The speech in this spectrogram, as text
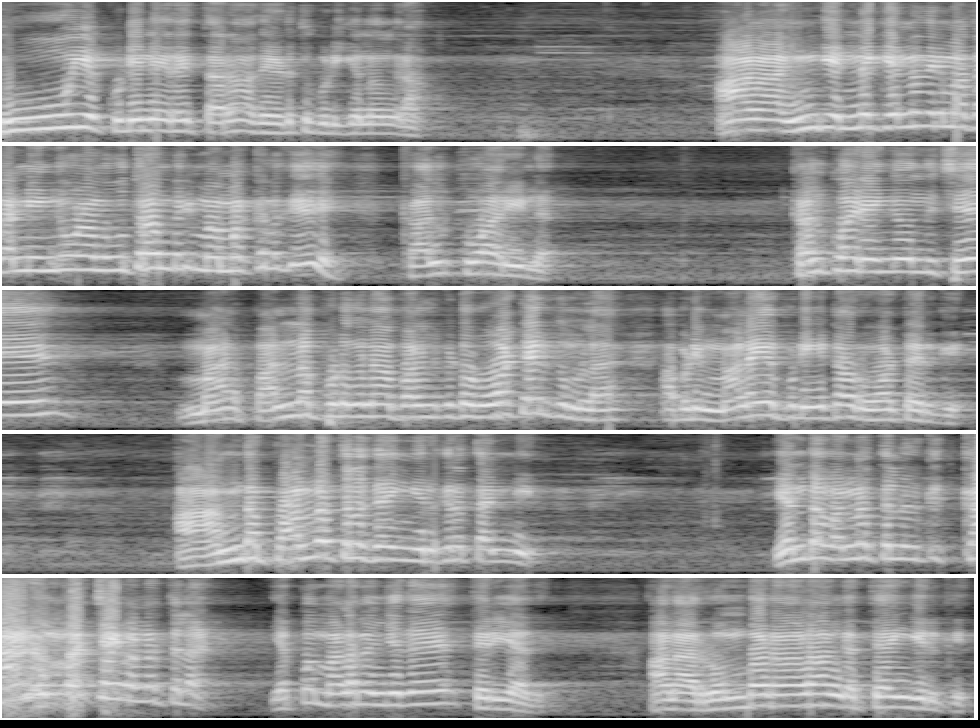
தூய குடிநீரை தரும் அதை எடுத்து குடிக்கணுங்கிறான். ஆனா இங்க இன்னைக்கு என்ன தெரியுமா தண்ணி? இங்க கொண்டாந்து ஊத்துறான் தெரியுமா மக்களுக்கு? கல்குவாரியில. கல்குவாரி எங்க வந்துச்சு? ம பல்ல பிடுங்கினா பல்லுக்கிட்ட ஒரு ஓட்டை இருக்கும்ல? அப்படி மலையை பிடிங்கிட்டா ஒரு ஓட்டை இருக்கு. அந்த பள்ளத்துல தேங்கி இருக்கிற தண்ணி. எந்த வண்ணத்துல இருக்கு? கரும்பச்சை வண்ணத்துல. எப்ப மழை பெஞ்சது? தெரியாது. ஆனா ரொம்ப நாளா அங்க தேங்கி இருக்கு.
